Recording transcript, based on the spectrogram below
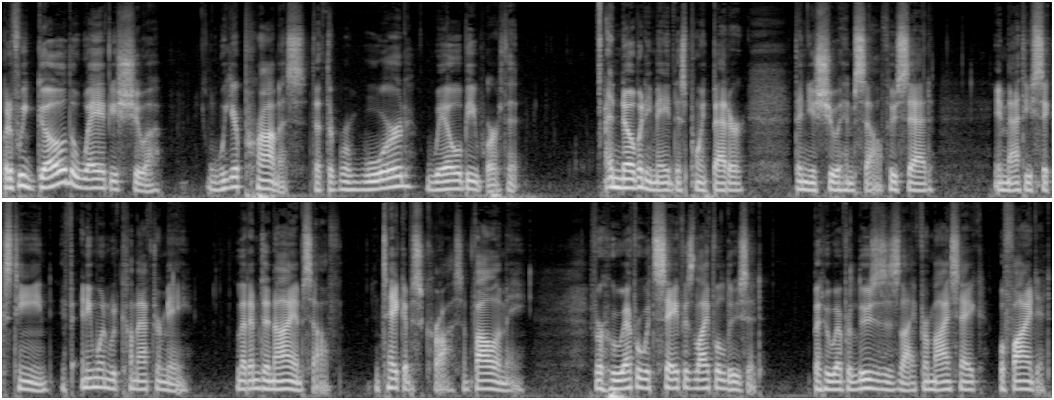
But if we go the way of Yeshua, we are promised that the reward will be worth it. And nobody made this point better than Yeshua himself, who said in Matthew 16, If anyone would come after me, let him deny himself and take up his cross and follow me. For whoever would save his life will lose it, but whoever loses his life for my sake will find it.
